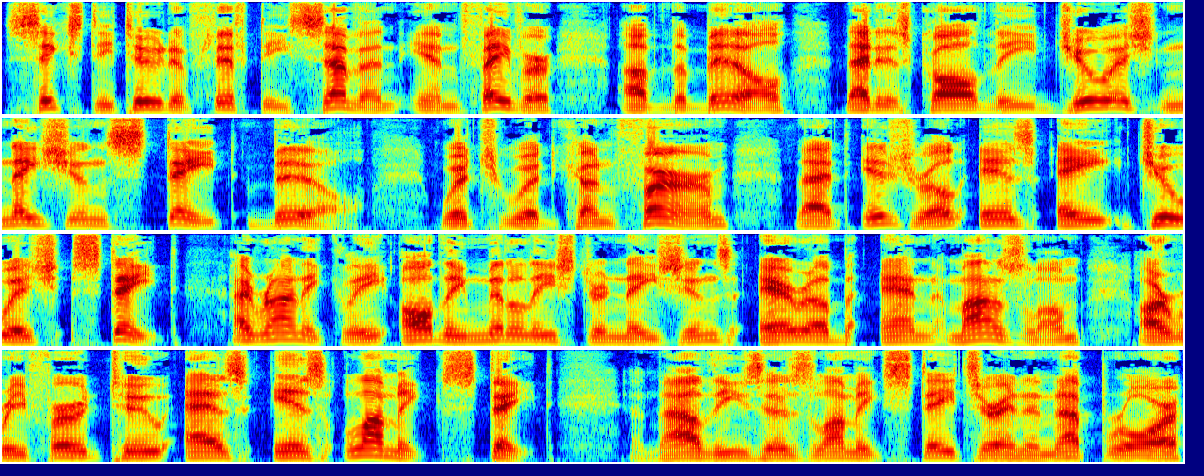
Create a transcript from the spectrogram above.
62 to 57 in favor of the bill that is called the Jewish Nation State Bill, which would confirm that Israel is a Jewish state. Ironically, all the Middle Eastern nations, Arab and Muslim, are referred to as Islamic State. And now these Islamic states are in an uproar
